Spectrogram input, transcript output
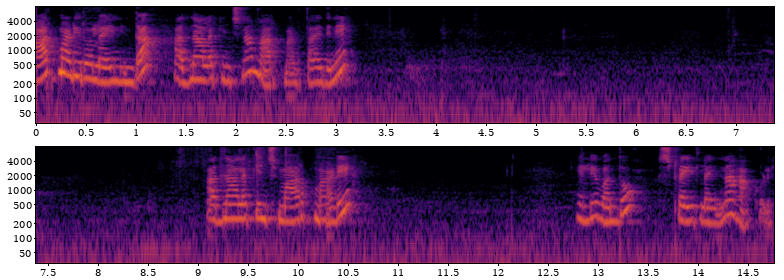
ಮಾರ್ಕ್ ಮಾಡಿರೋ ಲೈನಿಂದ ಹದಿನಾಲ್ಕು ಇಂಚ್ನ ಮಾರ್ಕ್ ಮಾಡ್ತಾ ಇದ್ದೀನಿ. ಹದಿನಾಲ್ಕು ಇಂಚ್ ಮಾರ್ಕ್ ಮಾಡಿ ಇಲ್ಲಿ ಒಂದು ಸ್ಟ್ರೈಟ್ ಲೈನ್ನ ಹಾಕೊಳ್ಳಿ.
